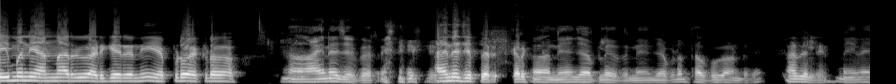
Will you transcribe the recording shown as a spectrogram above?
చేయమని అన్నారు అడిగారని ఎప్పుడో ఎక్కడో ఆయనే చెప్పారు. ఆయనే చెప్పారు. కరెక్ట్ నేను చెప్పలేదు. నేను చెప్పడం తప్పుగా ఉంటది. అదేలేండి. నేనే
